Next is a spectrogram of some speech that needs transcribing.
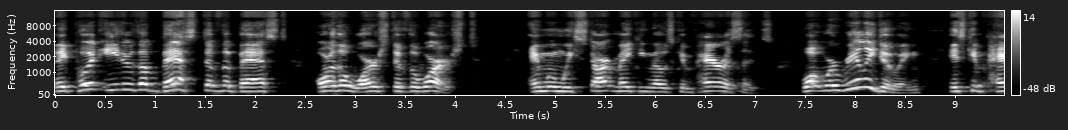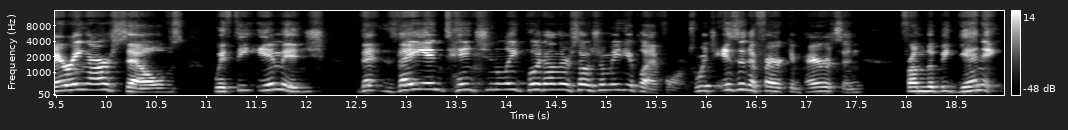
They put either the best of the best or the worst of the worst. And when we start making those comparisons, what we're really doing is comparing ourselves with the image that they intentionally put on their social media platforms, which isn't a fair comparison from the beginning.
